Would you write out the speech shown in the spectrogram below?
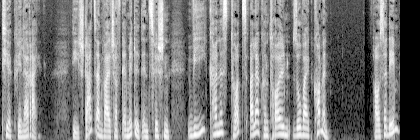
Tierquälerei. Die Staatsanwaltschaft ermittelt inzwischen, wie kann es trotz aller Kontrollen so weit kommen? Außerdem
